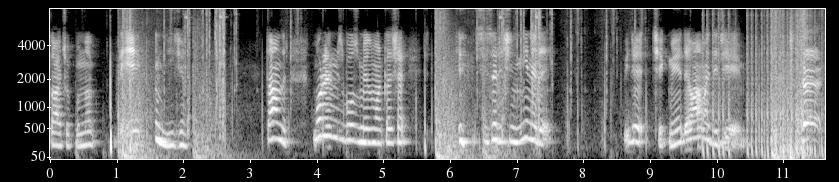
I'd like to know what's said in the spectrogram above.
daha çok buna değinmeyeceğim. Tamamdır. Moralimizi bozmayalım arkadaşlar. Sizler için yine de video çekmeye devam edeceğim. Dead.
